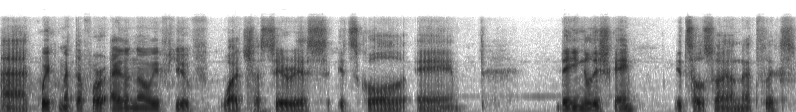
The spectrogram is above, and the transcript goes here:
a quick metaphor. I don't know if you've watched a series, it's called uh, The English Game. It's also on Netflix.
